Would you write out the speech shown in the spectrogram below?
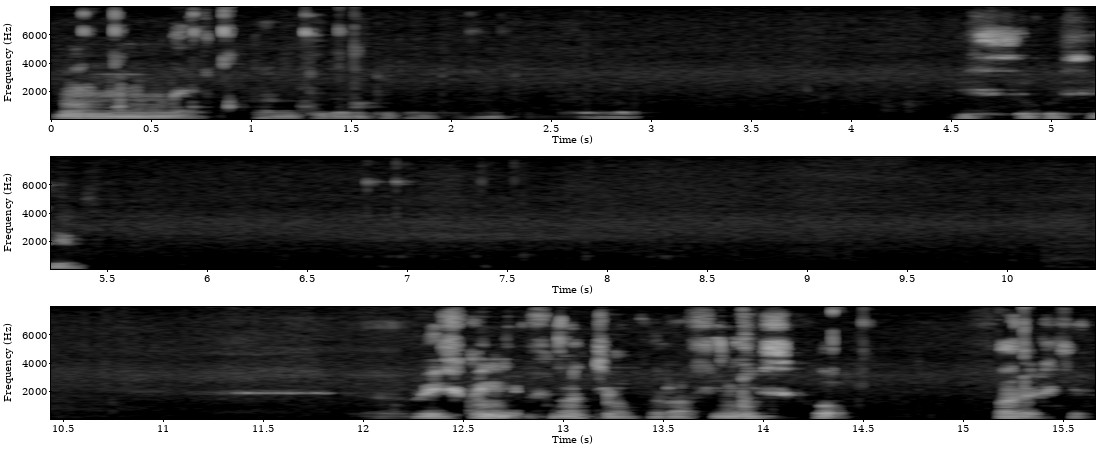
non è tanto tanto tanto tanto bello. Visto così quindi un attimo però finisco fare perché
